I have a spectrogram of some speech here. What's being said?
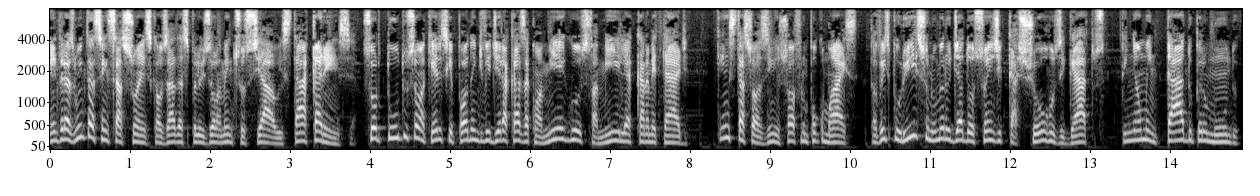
Entre as muitas sensações causadas pelo isolamento social está a carência. Sortudos são aqueles que podem dividir a casa com amigos, família, cara metade. Quem está sozinho sofre um pouco mais. Talvez por isso o número de adoções de cachorros e gatos tenha aumentado pelo mundo.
